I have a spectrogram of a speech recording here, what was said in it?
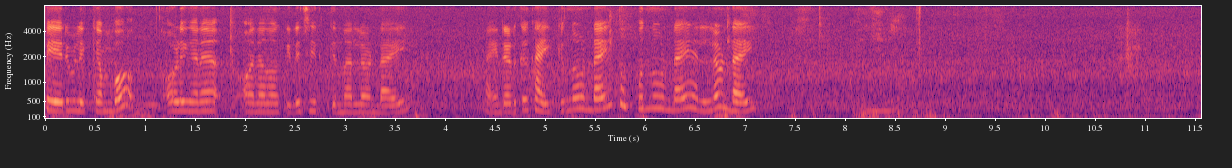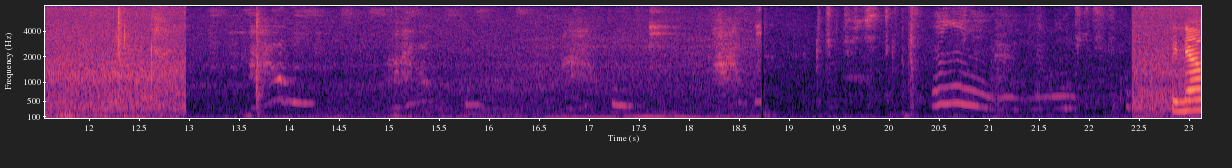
പേര് വിളിക്കുമ്പോൾ ഓളിങ്ങനെ ഓനെ നോക്കിയിട്ട് ചിരിക്കുന്നെല്ലാം ഉണ്ടായി. അതിന്റെ അടുക്ക് കഴിക്കുന്നും ഉണ്ടായി തുപ്പുന്നും ഉണ്ടായി എല്ലാം ഉണ്ടായി. പിന്നെ ആ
